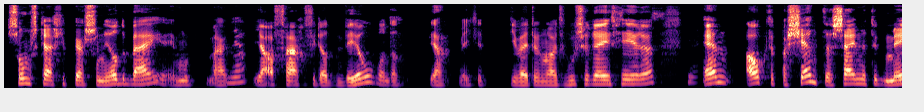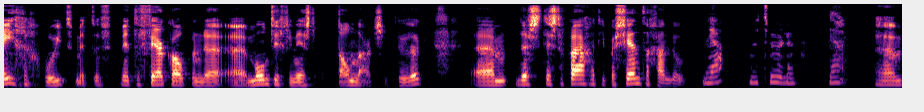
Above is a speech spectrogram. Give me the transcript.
Soms krijg je personeel erbij. Je moet maar Ja. je afvragen of je dat wil, want dat, ja, weet je, je weet ook nooit hoe ze reageren. Ja. En ook de patiënten zijn natuurlijk meegegroeid met de, met de verkopende eh mondhygiënist, of tandarts natuurlijk. Ehm, dus het is de vraag wat die patiënten gaan doen. Natuurlijk. Ja. Ehm,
